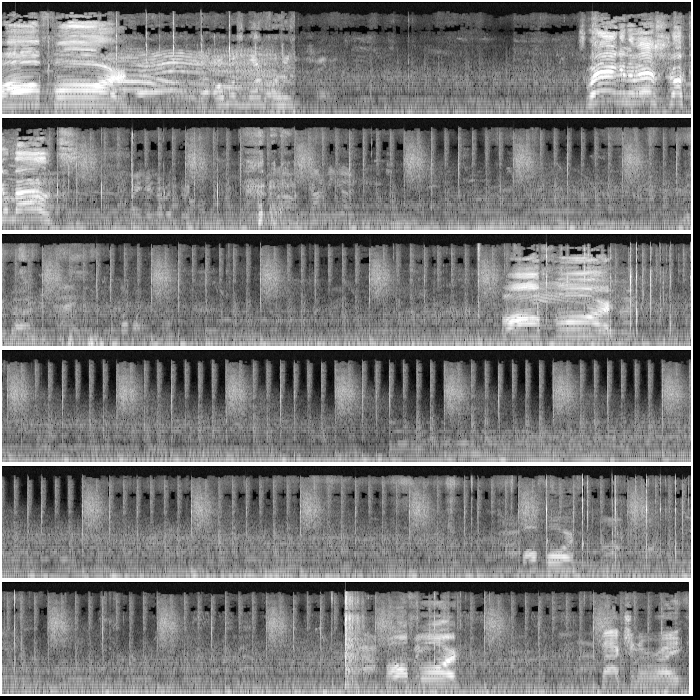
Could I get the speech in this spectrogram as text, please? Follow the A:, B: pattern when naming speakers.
A: Ball four.
B: That almost won for his.
A: Swing and a miss. Struck him out.
B: Wait, you're number three. Give me the bat.
A: Ball four. Faction and right.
